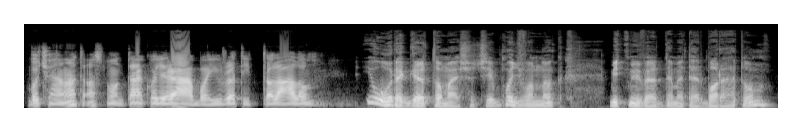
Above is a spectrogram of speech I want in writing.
Bocsánat, azt mondták, hogy Rábai urat itt találom. Jó reggel, Tamás öcsém, hogy vannak? Mit művelt Demeter barátom?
